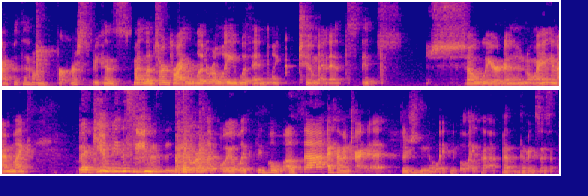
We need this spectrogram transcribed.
I put that on first because my lips are dry literally within like two minutes. It's so weird and annoying. And I'm like, that can't be the same as the Dior lip oil. Like people love that. I haven't tried it. There's just no way people like that. That, that makes no sense.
